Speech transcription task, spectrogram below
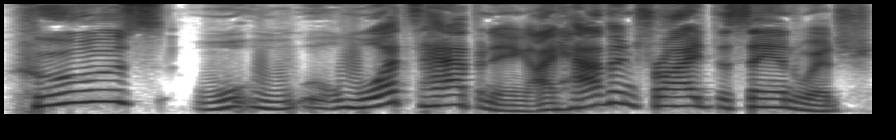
Who's what's happening? I haven't tried the sandwich.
